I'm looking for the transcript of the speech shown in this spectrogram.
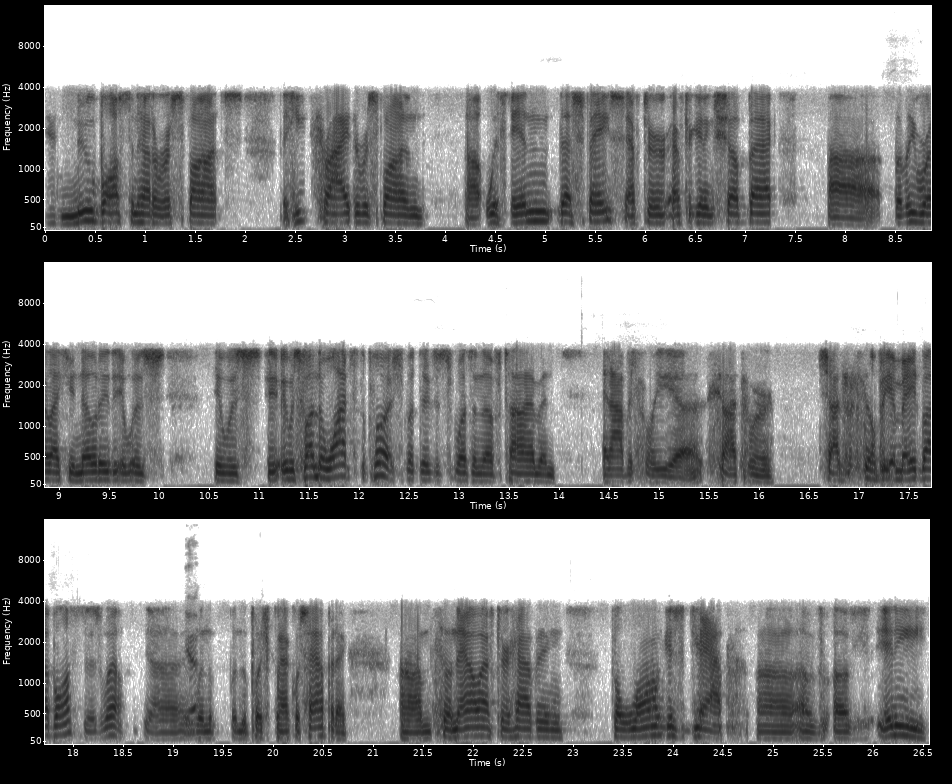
you knew Boston had a response. The Heat tried to respond uh, within the space after after getting shoved back. Uh, but Leroy, like you noted, it was it was it was fun to watch the push, but there just wasn't enough time, and and obviously uh, shots were shots were still being made by Boston as well uh, Yep. when the when the pushback was happening. Um, so now, after having the longest gap uh, of of any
